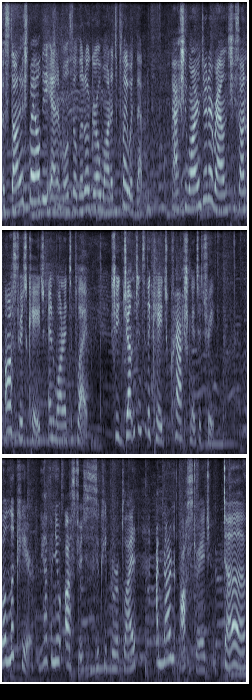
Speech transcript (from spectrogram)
Astonished by all the animals, the little girl wanted to play with them. As she wandered around, she saw an ostrich cage and wanted to play. She jumped into the cage, crashing into a tree. Well, look here. We have a new ostrich, the zookeeper replied. I'm not an ostrich. Duh,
